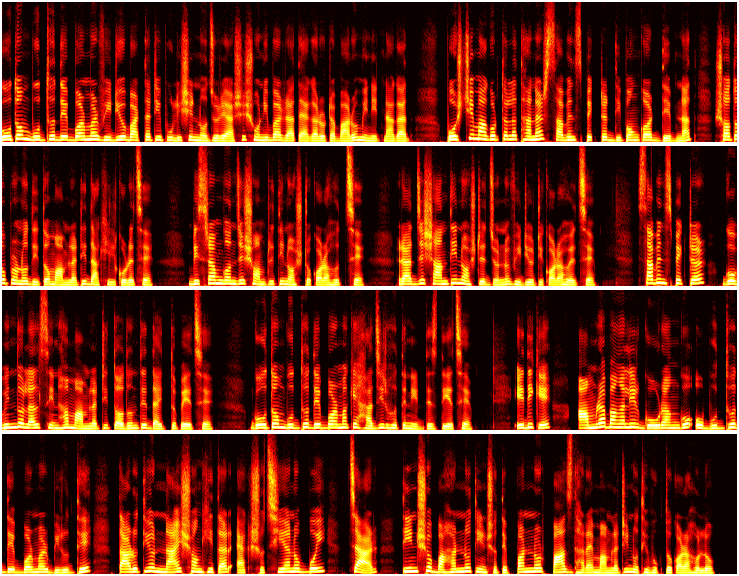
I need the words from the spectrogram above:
গৌতম বুদ্ধ দেববর্মার ভিডিও বার্তাটি পুলিশের নজরে আসে শনিবার রাত এগারোটা বারো মিনিট নাগাদ। পশ্চিম আগরতলা থানার সাব ইন্সপেক্টর দীপঙ্কর দেবনাথ শতপ্রণোদিত মামলাটি দাখিল করেছে। বিশ্রামগঞ্জে সম্প্রীতি নষ্ট করা হচ্ছে। রাজ্যে শান্তি নষ্টের জন্য ভিডিওটি করা হয়েছে। সাব ইন্সপেক্টর গোবিন্দলাল সিনহা মামলাটি তদন্তের দায়িত্ব পেয়েছে। গৌতম বুদ্ধ দেববর্মাকে হাজির হতে নির্দেশ দিয়েছে। এদিকে আমরা বাঙালির গৌরাঙ্গ ও বুদ্ধ দেববর্মার বিরুদ্ধে তারতীয় ন্যায় সংহিতার একশো ছিয়ানব্বই চার, তিনশো বাহান্ন, তিনশো তেপ্পান্নর পাঁচ ধারায় মামলাটি নথিভুক্ত করা হল।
